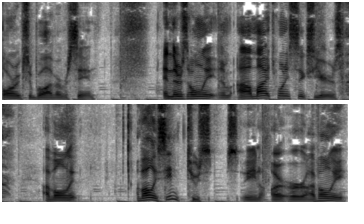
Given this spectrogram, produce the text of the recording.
boring Super Bowl I've ever seen. And there's only uh, my 26 years, I've only I've only seen two, you know, or, or, I've only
